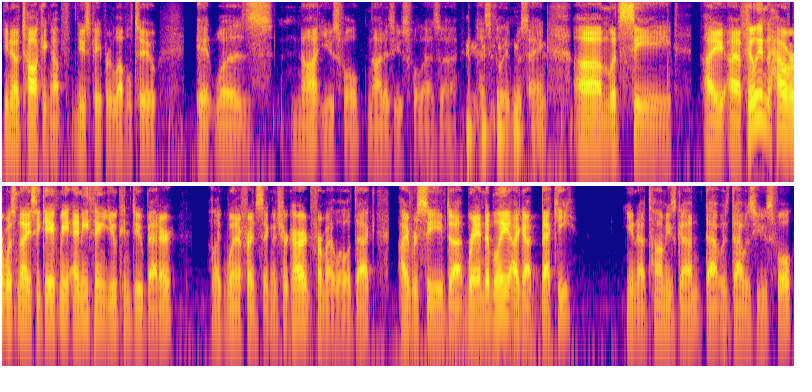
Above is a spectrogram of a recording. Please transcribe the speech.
you know, talking up newspaper level two. It was not useful, not as useful as uh, as Filion was saying. Um, let's see. I uh, Filion, however, was nice. He gave me anything you can do better, like Winifred's signature card for my Lola deck. I received uh, randomly. I got Becky, you know, Tommy's gun. That was that was useful.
